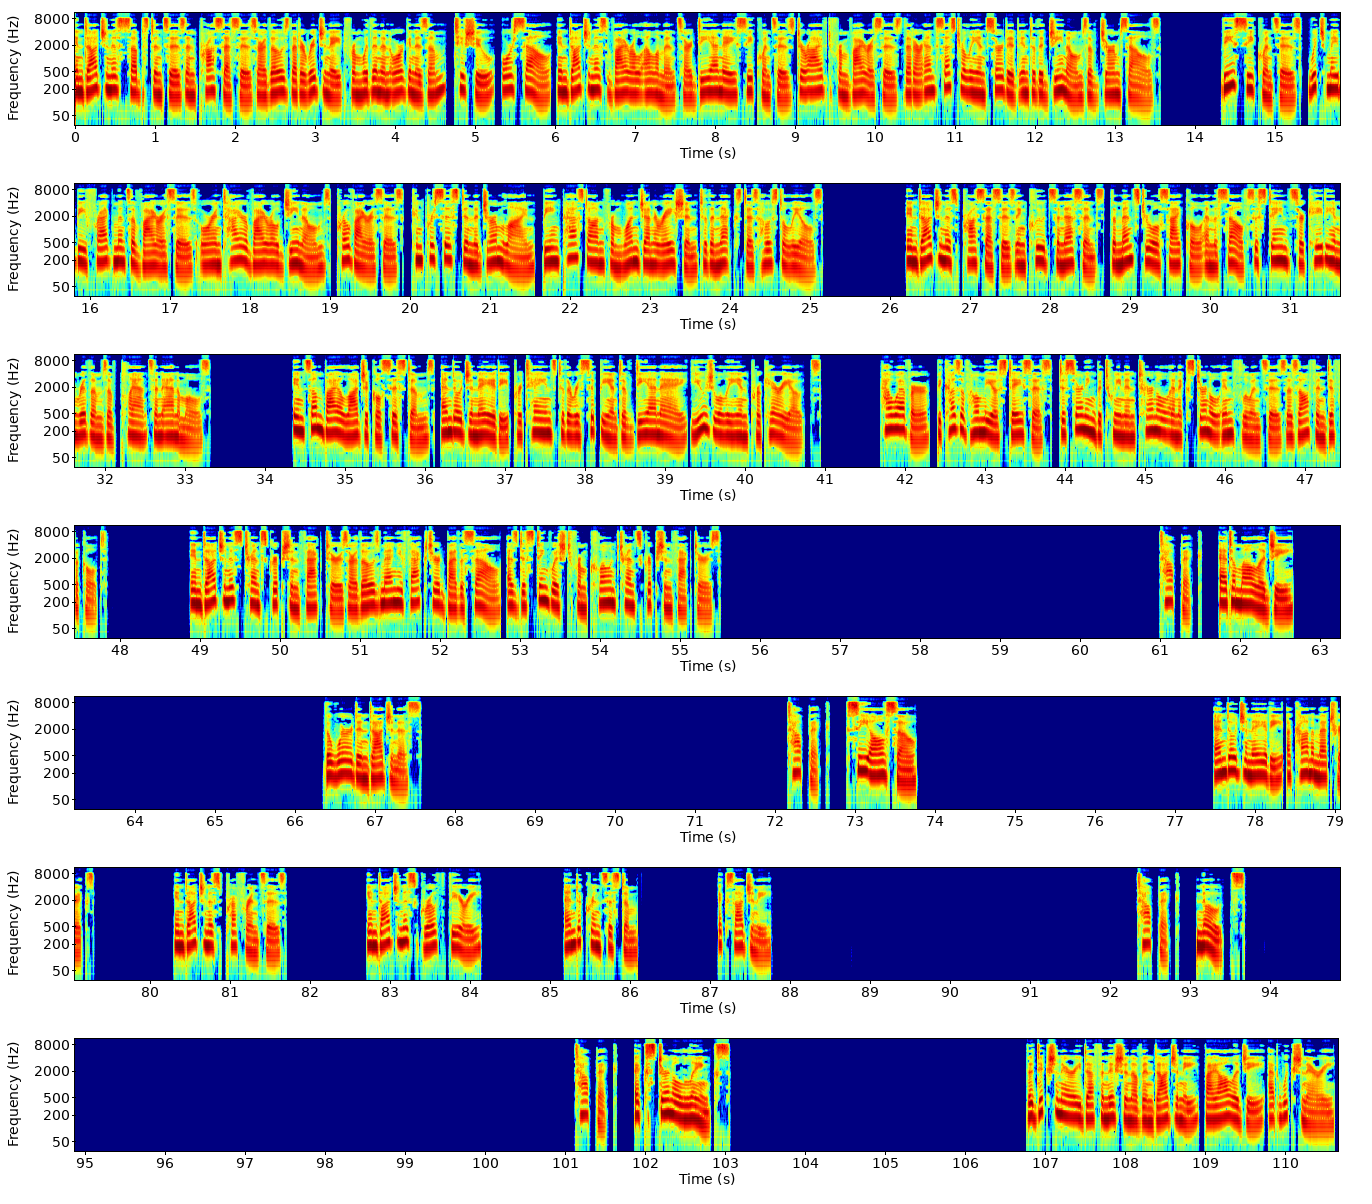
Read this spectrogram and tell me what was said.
Endogenous substances and processes are those that originate from within an organism, tissue, or cell. Endogenous viral elements are DNA sequences derived from viruses that are ancestrally inserted into the genomes of germ cells. These sequences, which may be fragments of viruses or entire viral genomes proviruses, can persist in the germ line, being passed on from one generation to the next as host alleles. Endogenous processes include senescence, the menstrual cycle and the self-sustained circadian rhythms of plants and animals. In some biological systems, endogeneity pertains to the recipient of DNA usually in prokaryotes. However, because of homeostasis, discerning between internal and external influences is often difficult. Endogenous transcription factors are those manufactured by the cell, as distinguished from cloned transcription factors. Topic. Etymology. The word endogenous. Topic. See also. Endogeneity econometrics. Endogenous preferences. Endogenous growth theory. Endocrine system. Exogeny Topic. Notes. Topic. External links. The dictionary definition of endogeny biology at Wiktionary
